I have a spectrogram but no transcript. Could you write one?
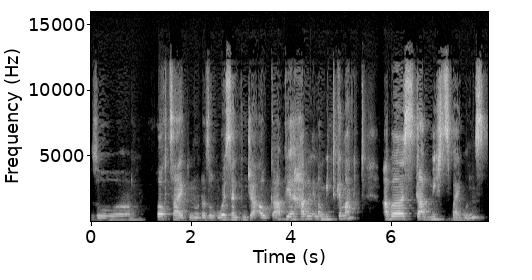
so äh, Hochzeiten oder so, wo es ein Puja auch gab. Wir haben immer mitgemacht aber es gab nichts bei uns.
